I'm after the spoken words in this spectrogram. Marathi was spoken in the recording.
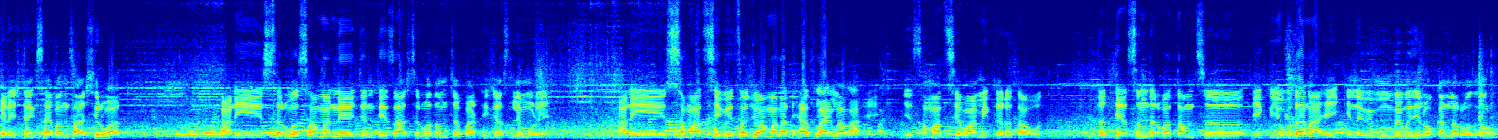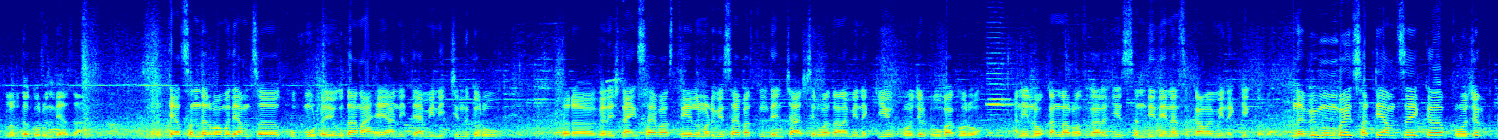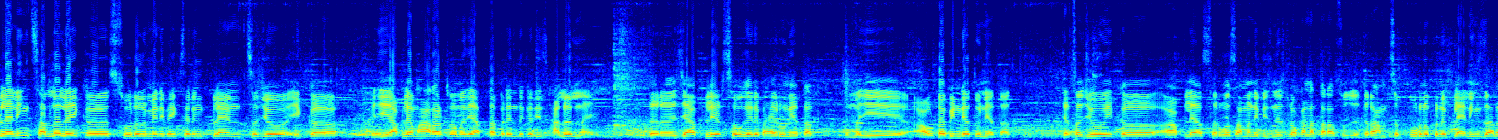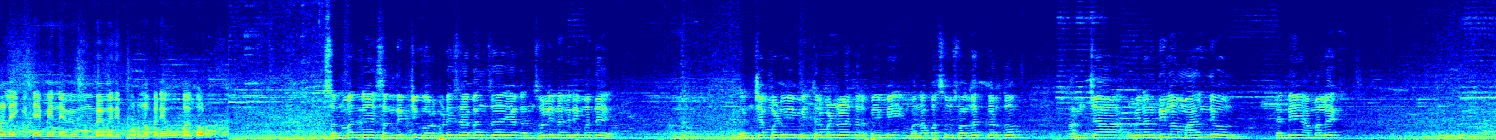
गणेश नाईक साहेबांचा आशीर्वाद आणि सर्वसामान्य जनतेचा आशीर्वाद आमच्या पाठीशी असल्यामुळे आणि समाजसेवेचा जो आम्हाला ध्यास लागलेला आहे जे समाजसेवा आम्ही करत आहोत तर त्या संदर्भात आमचं एक योगदान आहे की नवी मुंबईमध्ये लोकांना रोजगार उपलब्ध करून द्यायचा. तर त्या संदर्भामध्ये आमचं खूप मोठं योगदान आहे आणि ते आम्ही निश्चिंत करू. तर गणेश नाईक साहेब असतील मडवी साहेब असतील त्यांच्या आशीर्वादाने आम्ही नक्की प्रोजेक्ट उभा करू आणि लोकांना रोजगाराची संधी देण्याचं काम आम्ही नक्की करू. नवी मुंबईसाठी आमचं एक प्रोजेक्ट प्लॅनिंग चाललेलं आहे. एक सोलर मॅन्युफॅक्चरिंग प्लॅनचं जो एक म्हणजे आपल्या महाराष्ट्रामध्ये आत्तापर्यंत कधी झालेलं नाही. तर ज्या प्लेट्स वगैरे बाहेरून येतात म्हणजे आउट ऑफ इंडियातून येतात त्याचा जो एक आपल्या सर्वसामान्य बिझनेस लोकांना त्रास होतो तर आमचं पूर्णपणे प्लॅनिंग झालेलं आहे की ते आम्ही नवी मुंबईमध्ये पूर्णपणे उभं करू. सन्मान्य संदीपजी घोरपडे साहेबांचं या घनसोली नगरीमध्ये घनशांबडवी मित्रमंडळातर्फे मी मनापासून स्वागत करतो. आमच्या विनंतीला मान देऊन त्यांनी आम्हाला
